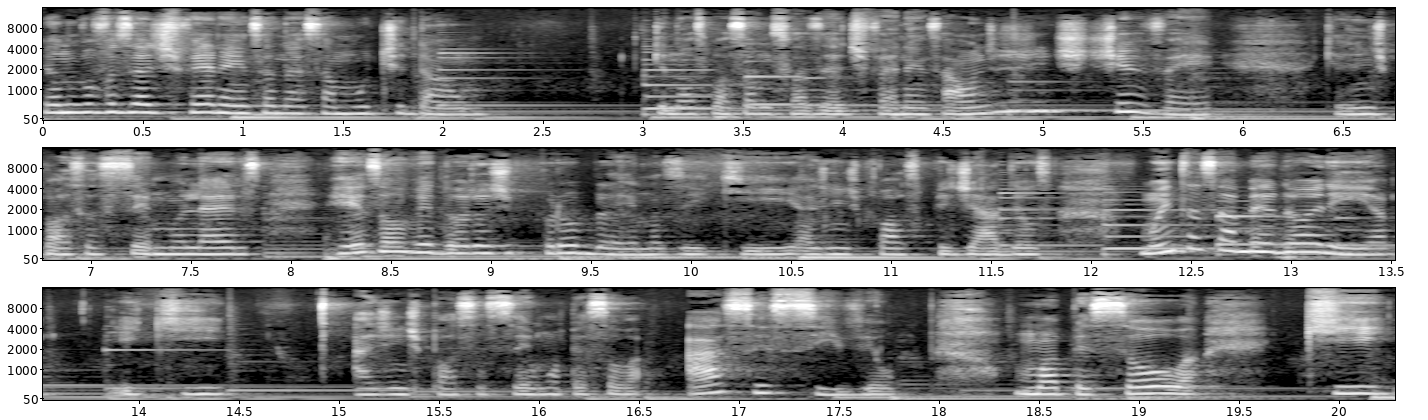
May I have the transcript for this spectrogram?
eu não vou fazer a diferença nessa multidão". Que nós possamos fazer a diferença onde a gente estiver, que a gente possa ser mulheres resolvedoras de problemas e que a gente possa pedir a Deus muita sabedoria e que a gente possa ser uma pessoa acessível, uma pessoa que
